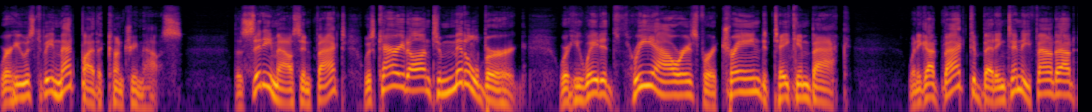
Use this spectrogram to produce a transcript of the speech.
where he was to be met by the country mouse. The city mouse, in fact, was carried on to Middleburg, where he waited three hours for a train to take him back. When he got back to Beddington, he found out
